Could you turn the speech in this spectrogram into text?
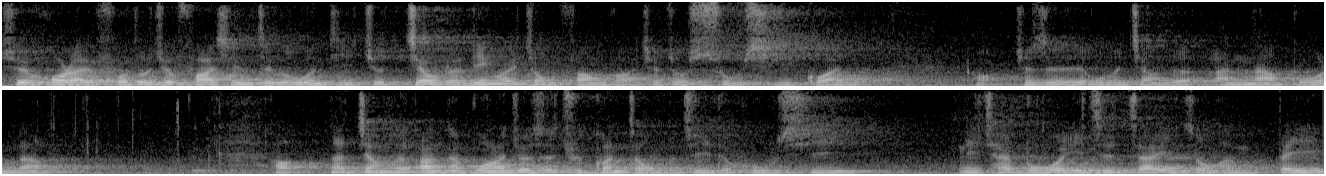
所以后来佛陀就发现这个问题，就教了另外一种方法，叫做数息观，哦，就是我们讲的安那波那。好，那讲的安那波那就是去关照我们自己的呼吸。你才不会一直在一种很悲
